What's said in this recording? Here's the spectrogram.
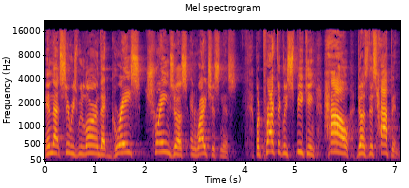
in that series, we learned that grace trains us in righteousness. But practically speaking, how does this happen?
